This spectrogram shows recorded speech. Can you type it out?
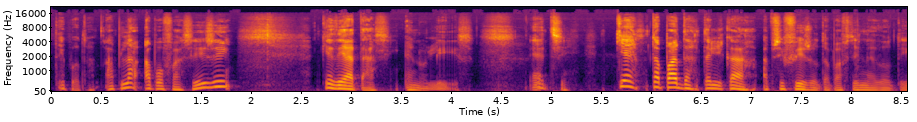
τίποτα απλά αποφασίζει και διατάσσει εν ολίγης. Έτσι. Και τα πάντα τελικά αψηφίζονται από αυτήν εδώ τη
